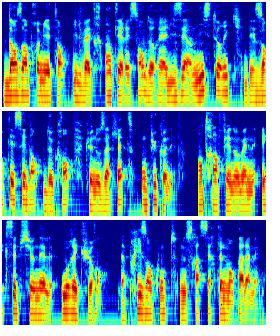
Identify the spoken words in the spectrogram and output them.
Dans un premier temps, il va être intéressant de réaliser un historique des antécédents de crampes que nos athlètes ont pu connaître. Entre un phénomène exceptionnel ou récurrent, la prise en compte ne sera certainement pas la même.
